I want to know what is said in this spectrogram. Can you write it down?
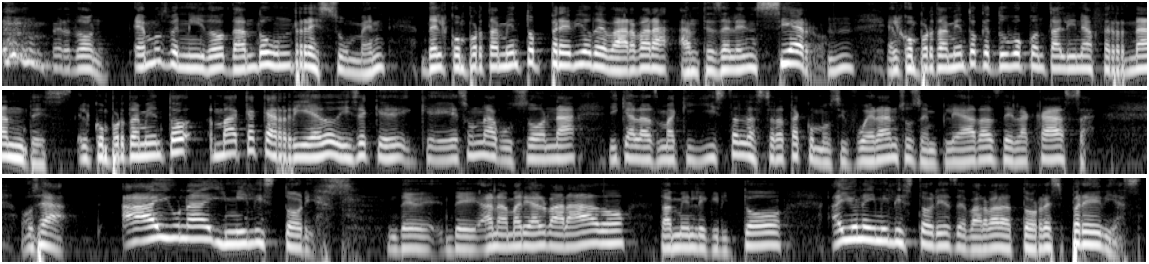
perdón, hemos venido dando un resumen del comportamiento previo de Bárbara antes del encierro. El comportamiento que tuvo con Talina Fernández. El comportamiento, Maca Carriedo dice que, que es una abusona y que a las maquillistas las trata como si fueran sus empleadas de la casa. O sea, hay una y mil historias de, Ana María Alvarado, también le gritó. Hay una y mil historias de Bárbara Torres previas.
